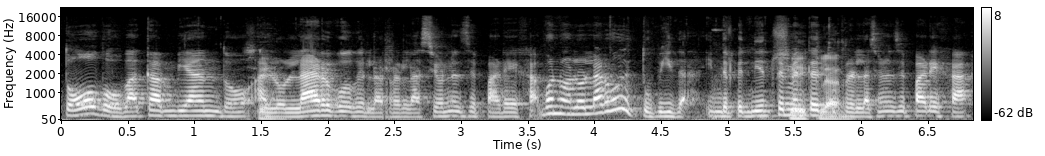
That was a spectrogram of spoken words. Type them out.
todo va cambiando a lo largo de las relaciones de pareja, bueno, a lo largo de tu vida, independientemente de tus relaciones de pareja,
